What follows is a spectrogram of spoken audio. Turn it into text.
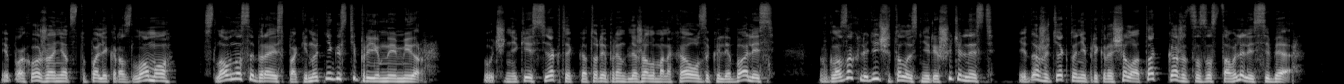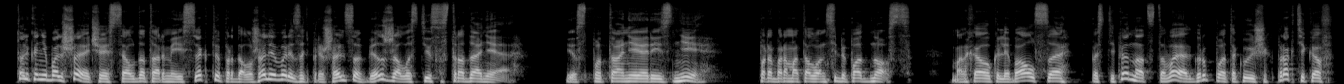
И похоже, они отступали к разлому, словно собираясь покинуть негостеприимный мир. Ученики секты, к которой принадлежал Манхау, заколебались, в глазах людей читалась нерешительность, и даже те, кто не прекращал атак, кажется, заставляли себя. Только небольшая часть солдат армии секты продолжали вырезать пришельцев без жалости и сострадания. «Испытание резни», – пробормотал он себе под нос. Манхау колебался, постепенно отставая от группы атакующих практиков.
